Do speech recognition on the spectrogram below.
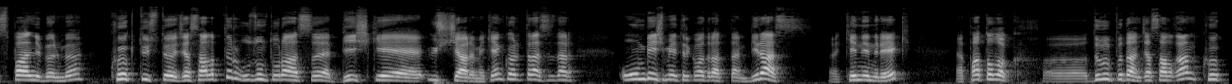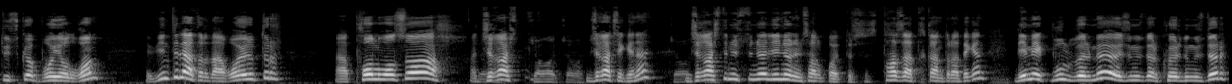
спальный бөлмө көк түстө жасалыптыр узун туурасы бешке үч жарым экен көрүп турасыздар он беш метр квадраттан бир аз э, кененирээк потолок двпдан жасалган көк түскө боелгон вентилятор да коюлуптур Э, пол болсо жыгач жыгач экен а Жыгач. жыгачтын үстүнө линолеум салып коюптурсуз таза тыккан турат экен демек бул бөлмө өзүңүздөр көрдүңүздөр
